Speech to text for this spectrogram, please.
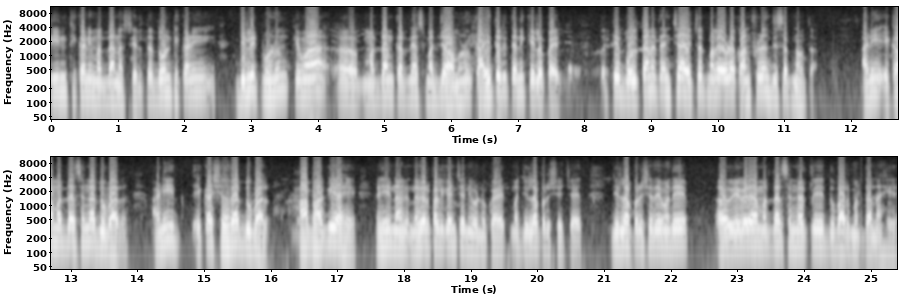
तीन ठिकाणी मतदान असेल तर दोन ठिकाणी डिलीट म्हणून किंवा मतदान करण्यास मज्जा म्हणून काहीतरी त्यांनी केलं पाहिजे. पण ते बोलताना त्यांच्या ह्याच्यात मला एवढा कॉन्फिडन्स दिसत नव्हता. आणि एका मतदारसंघात दुबार आणि एका शहरात दुबार हा भागही आहे. आणि हे नग नगरपालिकांच्या निवडणुका आहेत मग जिल्हा परिषदेच्या आहेत. जिल्हा परिषदेमध्ये वेगवेगळ्या मतदारसंघातले दुबार मतदान आहेत.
